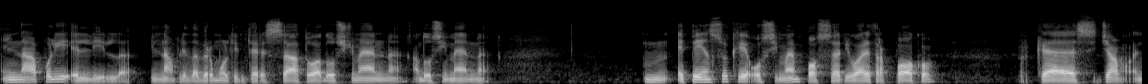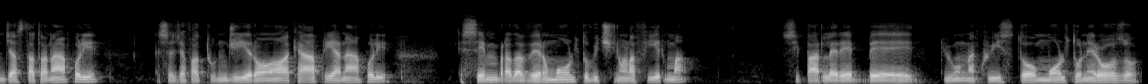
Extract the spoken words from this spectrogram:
il Napoli e il Lille. Il Napoli è davvero molto interessato ad Osimen, ad Osimen mh, e penso che Osimen possa arrivare tra poco perché è già, è già stato a Napoli si è già fatto un giro a Capri, a Napoli e sembra davvero molto vicino alla firma. Si parlerebbe di un acquisto molto oneroso,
